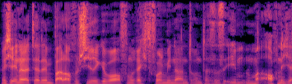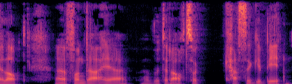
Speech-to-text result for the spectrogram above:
Ich erinnere, hat er den Ball auf den Schiri geworfen, recht fulminant und das ist eben nun mal auch nicht erlaubt. Äh, von daher wird er da auch zur Kasse gebeten.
